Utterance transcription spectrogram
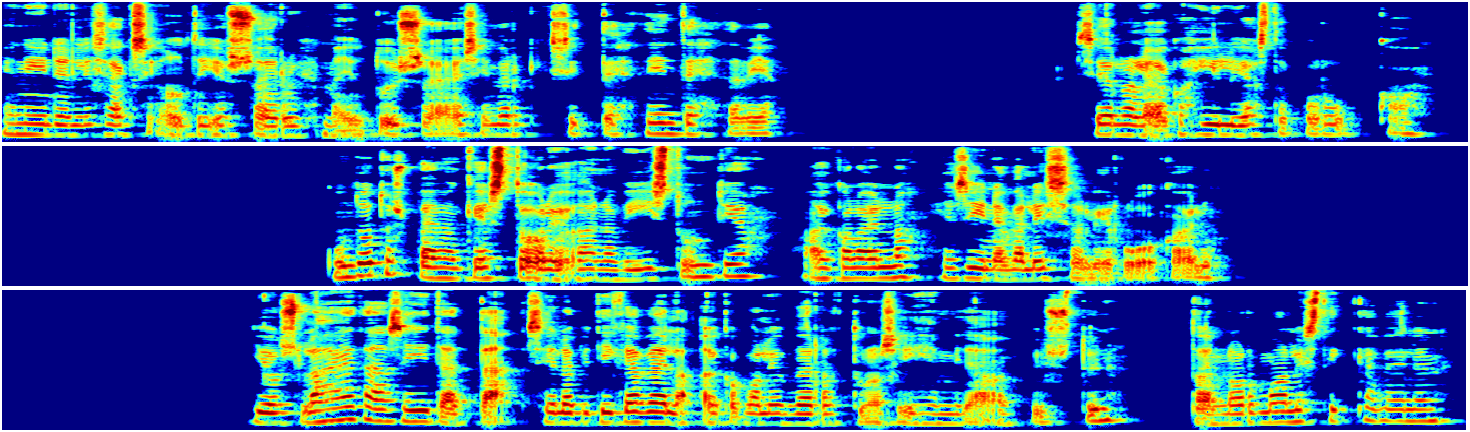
Ja niiden lisäksi oltiin jossain ryhmäjutuissa ja esimerkiksi tehtiin tehtäviä. Siellä oli aika hiljasta porukkaa. Kuntoutuspäivän kesto oli aina viisi tuntia aika lailla ja siinä välissä oli ruokailu. Jos lähdetään siitä, että siellä piti kävellä aika paljon verrattuna siihen, mitä mä pystyn, tai normaalisti kävelen,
